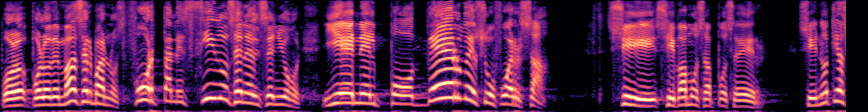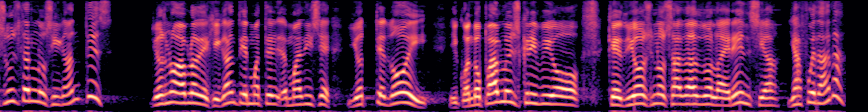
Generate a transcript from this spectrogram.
por, por, lo demás, hermanos, fortalecidos en el Señor y en el poder de su fuerza, si, si vamos a poseer. Si no te asustan los gigantes, Dios no habla de gigantes, Él más dice, yo te doy y cuando Pablo escribió que Dios nos ha dado la herencia, ya fue dada.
